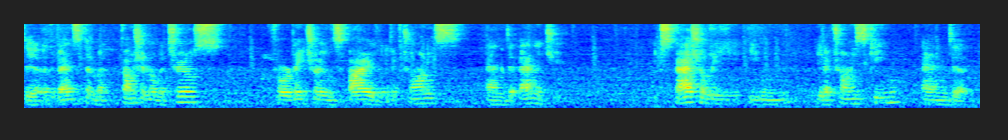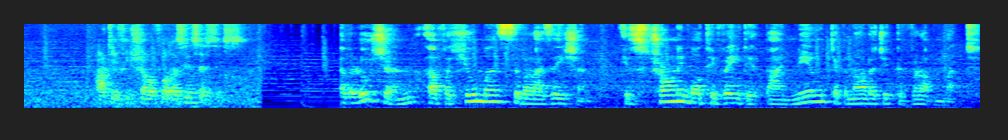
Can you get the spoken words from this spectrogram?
the advanced functional materials for nature-inspired electronics and energy especially in electronic skin and uh, artificial photosynthesis. Evolution of human civilization is strongly motivated by new technology development.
